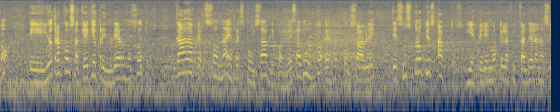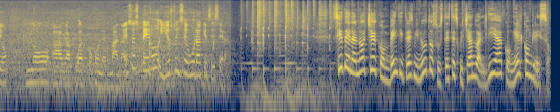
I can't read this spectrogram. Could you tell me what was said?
¿no? Eh, y otra cosa que hay que aprender nosotros, cada persona es responsable, cuando es adulto es responsable de sus propios actos y esperemos que la fiscal de la nación no haga cuerpo con la hermana. Eso espero y yo estoy segura que así será. 7 de la noche con 23 minutos, usted está escuchando al día con el Congreso.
